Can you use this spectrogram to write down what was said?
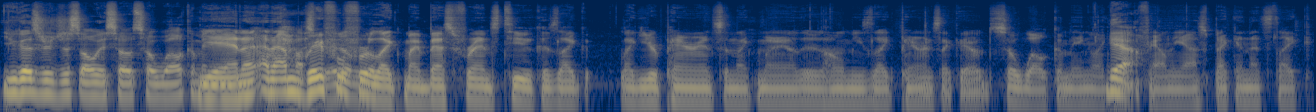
you guys are just always so so welcoming. Yeah, and, I, and I'm grateful for like my best friends too, because like like your parents and like my other homies, like parents, like they're so welcoming, like Yeah. that family aspect, and that's like,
